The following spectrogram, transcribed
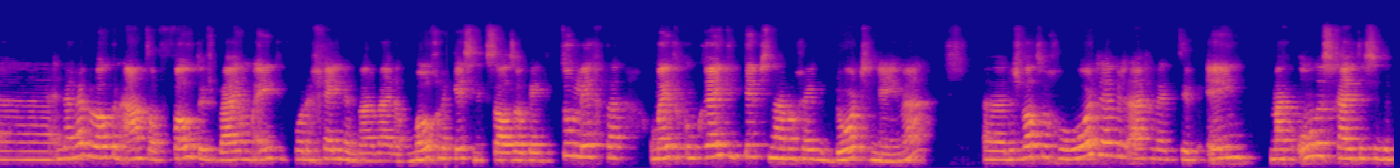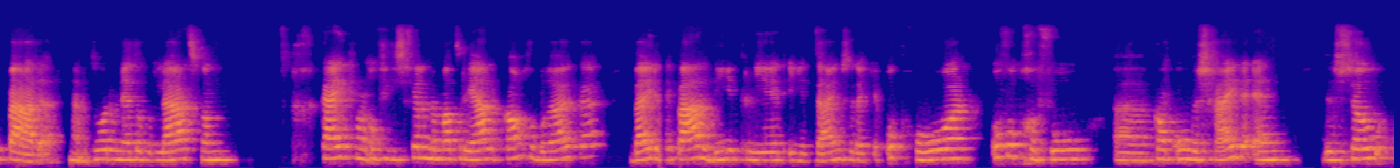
Uh, en daar hebben we ook een aantal foto's bij om even voor degene waarbij dat mogelijk is, en ik zal ze ook even toelichten, om even concreet die tips nou nog even door te nemen. Uh, dus wat we gehoord hebben is eigenlijk tip 1, maak onderscheid tussen de paden. Nou, dat hoorden we net op het laatst van, kijk van of je verschillende materialen kan gebruiken bij de paden die je creëert in je tuin, zodat je op gehoor of op gevoel uh, kan onderscheiden en dus zo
